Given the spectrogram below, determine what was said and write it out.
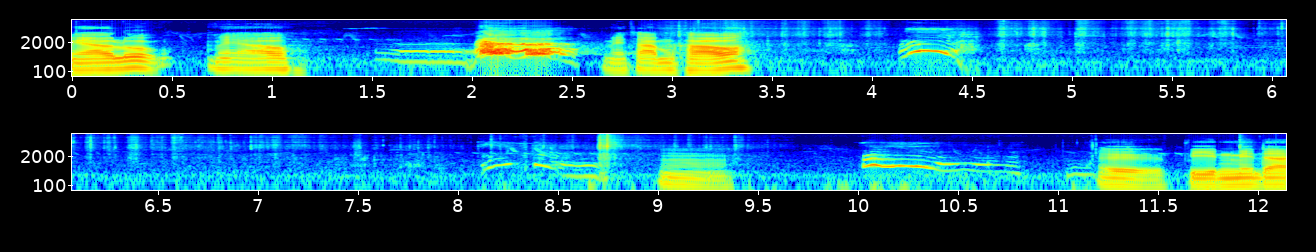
ไม่เอาลูก ไม่เอา ไม่ทำเขาอืมเออ ปีนไม่ได้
